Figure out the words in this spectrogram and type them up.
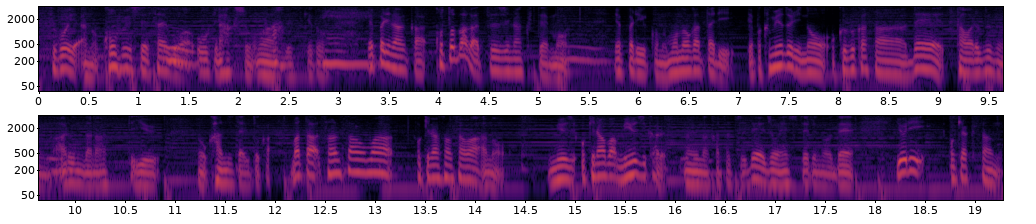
すごいあの興奮して最後は大きな拍手をもらうんですけど、うん、やっぱりなんか言葉が通じなくても、うん、やっぱりこの物語やっぱ組踊りの奥深さで伝わる部分があるんだなっていうのを感じたりとかまたさんさんは沖縄さんさんはあのミュージ沖縄版ミュージカルのような形で上演しているのでよりお客さん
